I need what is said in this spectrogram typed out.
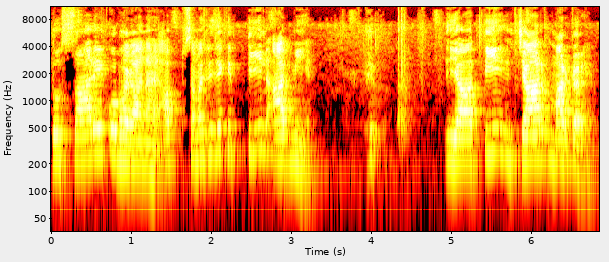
तो सारे को भगाना है। आप समझ लीजिए कि तीन आदमी है। या तीन, चार मार्कर है।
